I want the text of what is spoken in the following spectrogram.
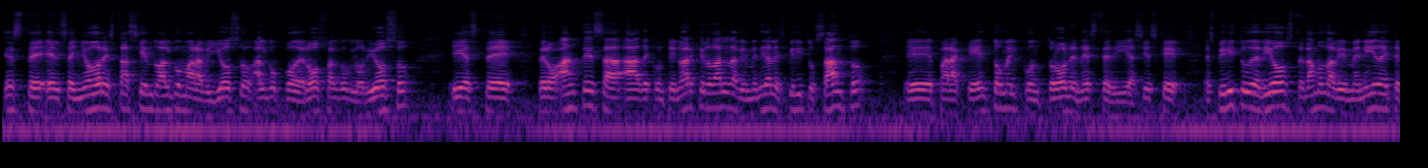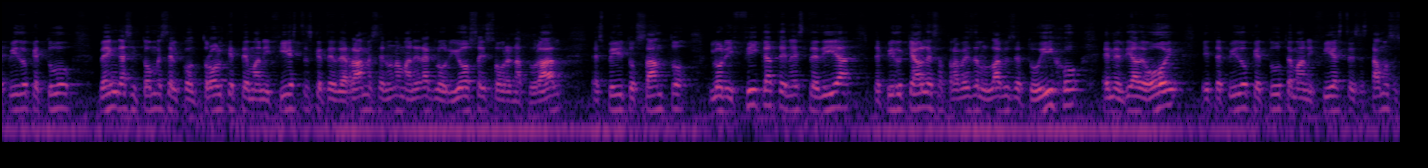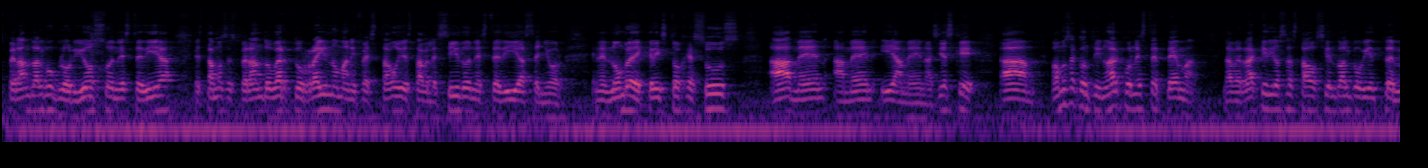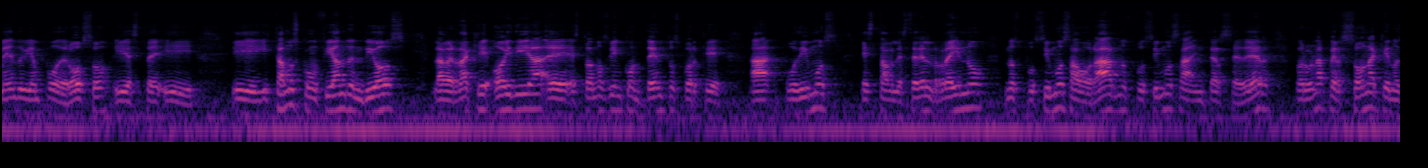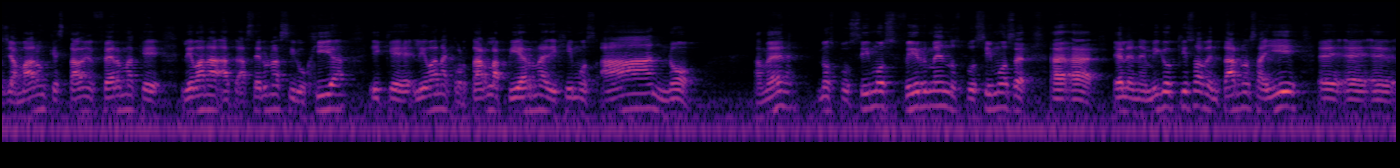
Este, el Señor está haciendo algo maravilloso, algo poderoso, algo glorioso. Y este, pero antes ah, ah, de continuar, quiero darle la bienvenida al Espíritu Santo. Eh, para que Él tome el control en este día. Así es que, Espíritu de Dios, te damos la bienvenida y te pido que tú vengas y tomes el control, que te manifiestes, que te derrames en una manera gloriosa y sobrenatural. Espíritu Santo, glorifícate en este día. Te pido que hables a través de los labios de tu Hijo en el día de hoy y te pido que tú te manifiestes. Estamos esperando algo glorioso en este día. Estamos esperando ver tu reino manifestado y establecido en este día, Señor. En el nombre de Cristo Jesús. Amén, amén y amén. Así es que ah, vamos a continuar con este tema. La verdad que Dios ha estado haciendo algo bien tremendo y bien poderoso y, este, y, estamos confiando en Dios. La verdad que hoy día eh, estamos bien contentos porque ah, pudimos establecer el reino, nos pusimos a orar, nos pusimos a interceder por una persona que nos llamaron que estaba enferma, que le iban a hacer una cirugía y que le iban a cortar la pierna y dijimos, ah, no, amén nos pusimos firmes, nos pusimos, eh, eh, eh, el enemigo quiso aventarnos allí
